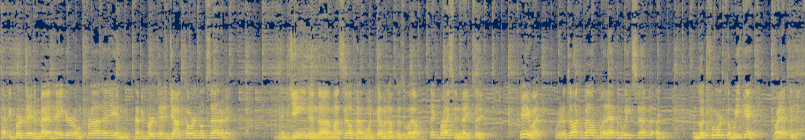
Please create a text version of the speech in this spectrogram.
Happy birthday to Matt Hager on Friday, and happy birthday to John Carden on Saturday. And Gene and uh, myself have one coming up as well. I think Bryson may too. Anyway, we're going to talk about what happened week seven uh, and look forward to week eight right after this.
